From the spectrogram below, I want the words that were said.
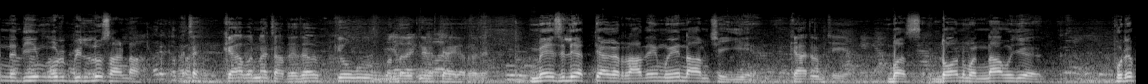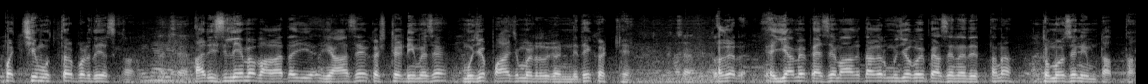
नदीम और बिल्लू सांडा। अच्छा क्या बनना चाहते थे? और क्यों मतलब इतने हत्या कर रहे थे? मैं इसलिए हत्या कर रहा था मुझे नाम चाहिए। क्या नाम चाहिए? बस डॉन बनना मुझे। पूरे पश्चिम उत्तर प्रदेश का। अच्छा। और इसलिए मैं भागा था यहाँ से कस्टडी में से। मुझे पाँच मर्डर करने थे इकट्ठे। अच्छा तो, अगर या मैं पैसे माँगता अगर मुझे कोई पैसे न देता ना तो मैं उसे निपटाता।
